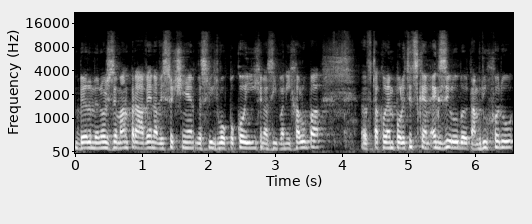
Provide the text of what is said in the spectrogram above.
byl Miloš Zeman právě na Vysočině ve svých dvou pokojích, nazývaný Chalupa, v takovém politickém exilu, byl tam v důchodu.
